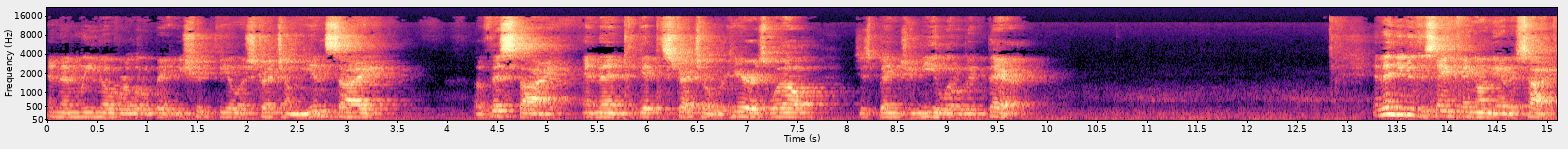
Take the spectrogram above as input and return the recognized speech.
and then lean over a little bit. You should feel a stretch on the inside of this thigh and then to get the stretch over here as well, just bend your knee a little bit there. And then you do the same thing on the other side.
